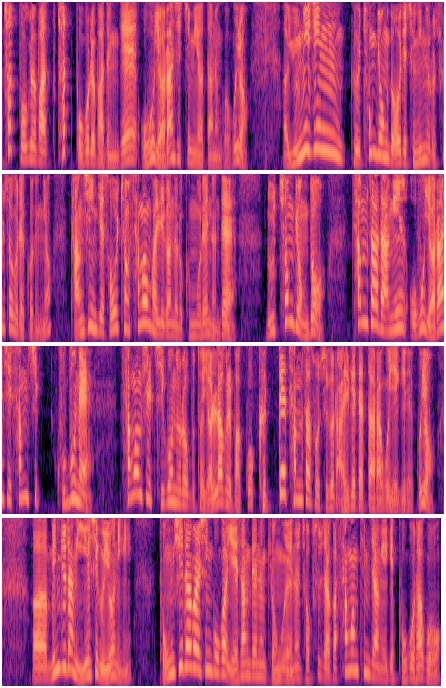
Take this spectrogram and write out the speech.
첫 보고를, 받, 첫 보고를 받은 게 오후 11시쯤이었다는 거고요. 아, 유미진 그 총경도 어제 증인으로 출석을 했거든요. 당시 이제 서울청 상황관리관으로 근무를 했는데 누 총경도 참사 당일 오후 11시 39분에 상황실 직원으로부터 연락을 받고 그때 참사 소식을 알게 됐다라고 얘기를 했고요. 어, 민주당 이해식 의원이 동시다발 신고가 예상되는 경우에는 접수자가 상황팀장에게 보고를 하고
